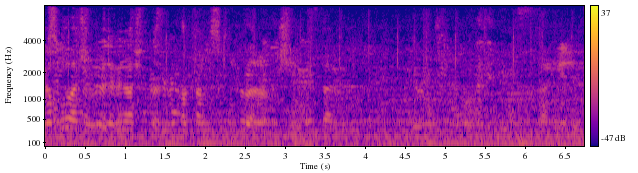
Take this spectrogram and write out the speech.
Yok bu açılıyor da beni açtı da ufaktan bir sıkıntı var orada. Şimdi göstermiyor. Ben geliyor.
